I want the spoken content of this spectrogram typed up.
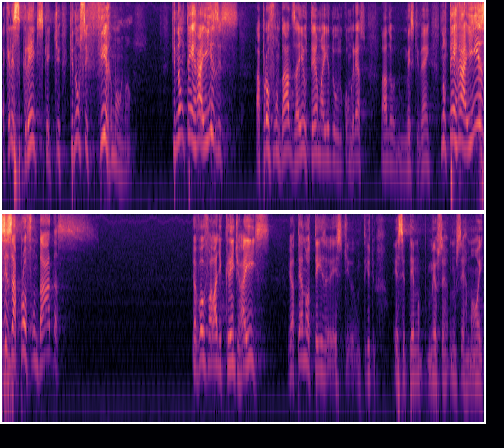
Aqueles crentes que, que não se firmam, irmãos. que não tem raízes aprofundadas aí, o tema aí do, do congresso, lá no, no mês que vem, não tem raízes aprofundadas. Já vou falar de crente raiz, já até anotei esse, um, esse tema para meu um sermão aí.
